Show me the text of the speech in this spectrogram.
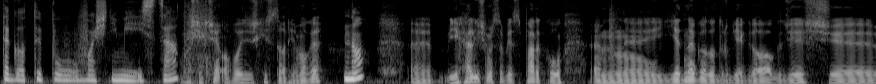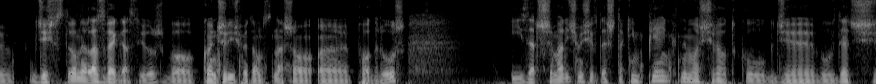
tego tego typu właśnie miejsca. Właśnie chciałem opowiedzieć historię, mogę? No. E, jechaliśmy sobie z parku jednego do drugiego, gdzieś, e, gdzieś w stronę Las Vegas już, bo kończyliśmy tą naszą e, podróż. I zatrzymaliśmy się w też takim pięknym ośrodku, gdzie było widać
